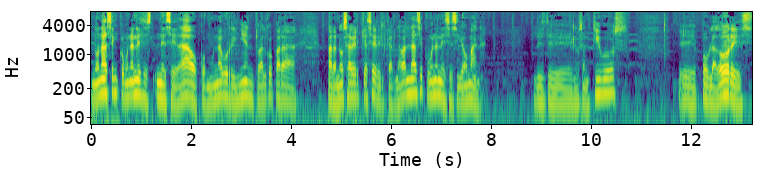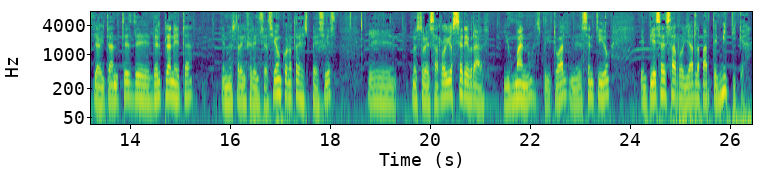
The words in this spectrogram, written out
no nacen como una necedad o como un aburrimiento, algo para para no saber qué hacer. El carnaval nace como una necesidad humana. Desde los antiguos eh, pobladores y habitantes de- del planeta, en nuestra diferenciación con otras especies, eh, nuestro desarrollo cerebral y humano, espiritual, en ese sentido, empieza a desarrollar la parte mítica,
